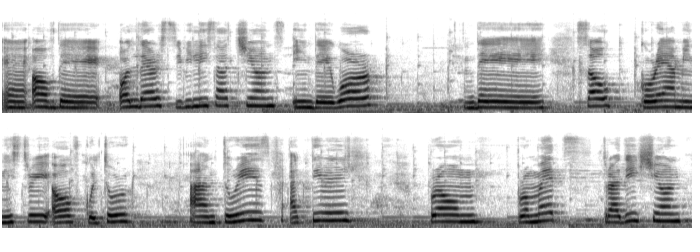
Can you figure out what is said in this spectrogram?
uh, of the older civilizations in the world. The South Korea Ministry of Culture and Tourism actively prom promotes tradition,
